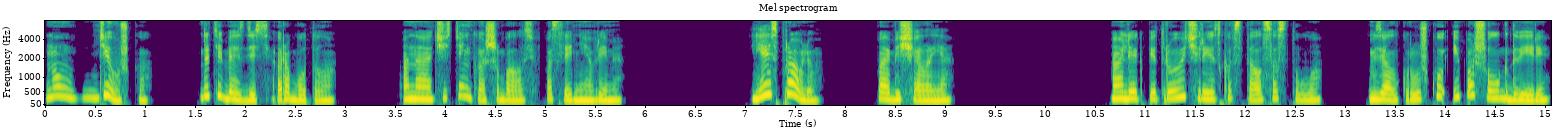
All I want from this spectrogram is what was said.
«Ну, девушка, до тебя здесь работала. Она частенько ошибалась в последнее время». «Я исправлю», — пообещала я. Олег Петрович резко встал со стула, взял кружку и пошел к двери,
